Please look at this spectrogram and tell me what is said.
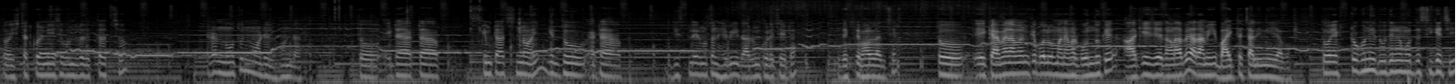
তো স্টার্ট করে নিয়েছি বন্ধুরা দেখতে পাচ্ছ? এটা নতুন মডেল হোন্ডার তো এটা একটা স্কিম টাচ নয় কিন্তু একটা ডিসপ্লের মতন হেভি দারুণ করেছে এটা। দেখতে ভালো লাগছে। তো এই ক্যামেরাম্যানকে বলব মানে আমার বন্ধুকে, আগে যে দাঁড়াবে আর আমি বাইকটা চালিয়ে নিয়ে যাব। তো একটুখানি দুদিনের মধ্যে শিখেছি।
